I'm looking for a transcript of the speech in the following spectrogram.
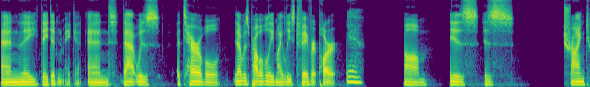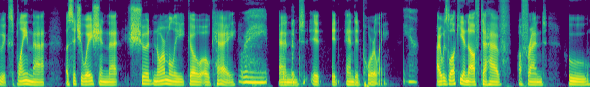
and they they didn't make it. And that was a terrible that was probably my least favorite part. Yeah, um is is trying to explain that a situation that should normally go okay Right. and it it ended poorly. Yeah. I was lucky enough to have a friend who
